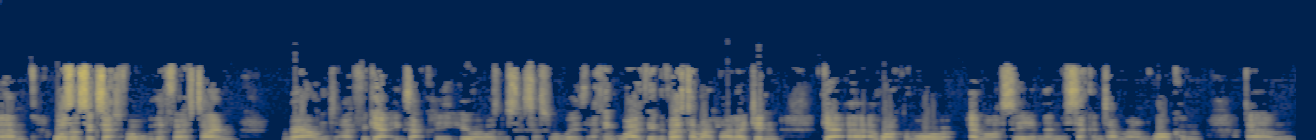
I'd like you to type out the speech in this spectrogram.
um, wasn't successful the first time round. I forget exactly who I wasn't successful with. I think I think the first time I applied, I didn't get a, a Wellcome or MRC, and then the second time around, Wellcome um,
